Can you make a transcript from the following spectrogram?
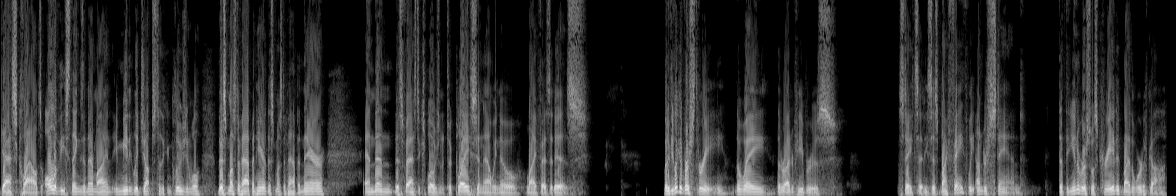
gas clouds, all of these things in their mind immediately jumps to the conclusion well, this must have happened here, this must have happened there. And then this vast explosion took place, and now we know life as it is. But if you look at verse 3, the way the writer of Hebrews states it, he says, By faith we understand that the universe was created by the Word of God,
